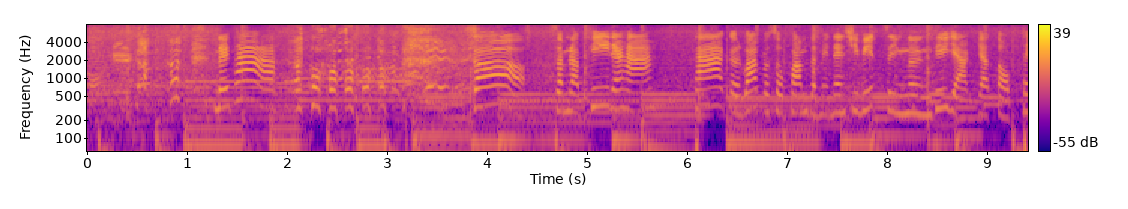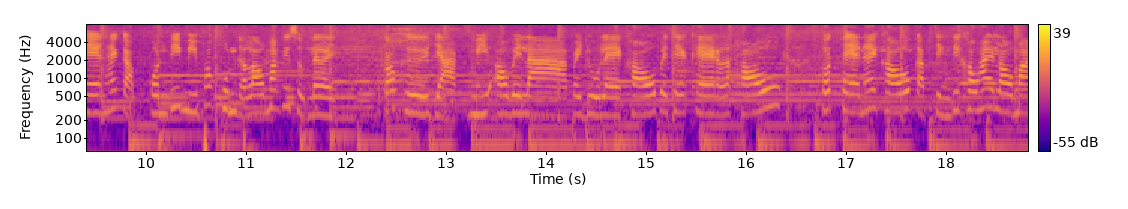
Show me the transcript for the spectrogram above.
โอเคครับในค่ะ ก็สำหรับพี่นะคะถ้า เกิดว่าประสบความสำเร็จในชีวิตสิ่งหนึ่งที่อยากจะตอบแทนให้กับคนที่มีพระคุณกับเรามากที่สุดเลย ก็คืออยากมีเอาเวลาไปดูแลเขาไปเทคแคร์และเขาทดแทนให้เขากับสิ่งที่เขาให้เรามา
